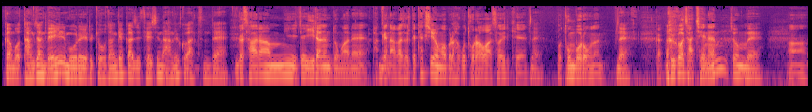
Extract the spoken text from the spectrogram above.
그러니까 뭐 당장 내일 모레 이렇게 5단계까지 되지는 않을 것 같은데. 그러니까 사람이 이제 일하는 동안에 밖에 네. 나가서 이렇게 택시 영업을 하고 돌아와서 이렇게 네. 뭐돈 벌어오는. 네. 그러니까 그거 자체는 좀. 네. 어.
